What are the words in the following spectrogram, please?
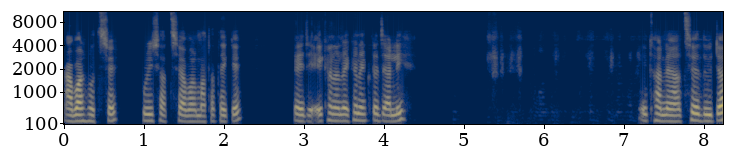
আবার হচ্ছে কুড়ি ছাড়ছে আবার মাথা থেকে। এই যে এখানে দেখেন একটা জালি। এখানে আছে দুইটা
